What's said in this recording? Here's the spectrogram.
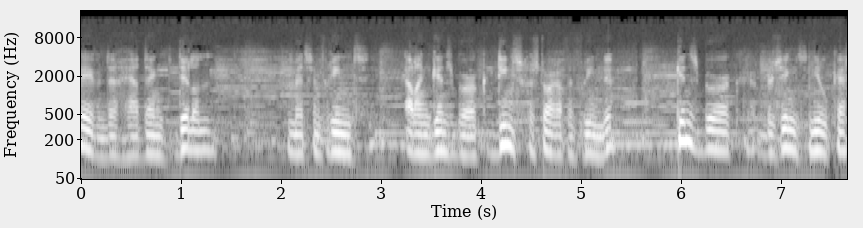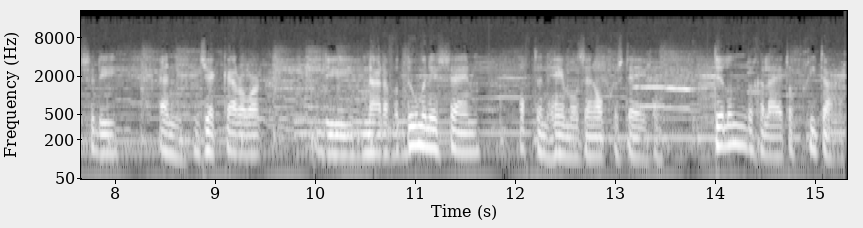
1971 herdenkt Dylan met zijn vriend Allen Ginsberg dienstgestorven vrienden. Ginsberg bezingt Neil Cassidy en Jack Kerouac die naar de verdoemenis zijn of ten hemel zijn opgestegen. Dylan begeleidt op gitaar.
